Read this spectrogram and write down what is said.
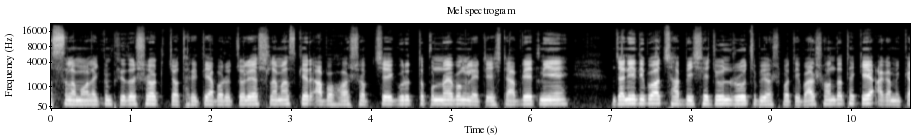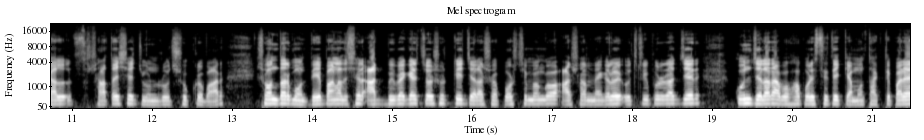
আসসালামু আলাইকুম, প্রিয় দর্শক। যথারীতি আবারও চলে আসলাম আজকের আবহাওয়ার সবচেয়ে গুরুত্বপূর্ণ এবং লেটেস্ট আপডেট নিয়ে। জানিয়ে দিব, আজ ছাব্বিশে জুন, রোজ বৃহস্পতিবার, সন্ধ্যা থেকে আগামীকাল সাতাইশে জুন, রোজ শুক্রবার। সন্ধ্যার মধ্যে বাংলাদেশের আট বিভাগের চৌষট্টি জেলাসহ পশ্চিমবঙ্গ, আসাম, মেঘালয় ও ত্রিপুরা রাজ্যের কোন জেলার আবহাওয়া পরিস্থিতি কেমন থাকতে পারে?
